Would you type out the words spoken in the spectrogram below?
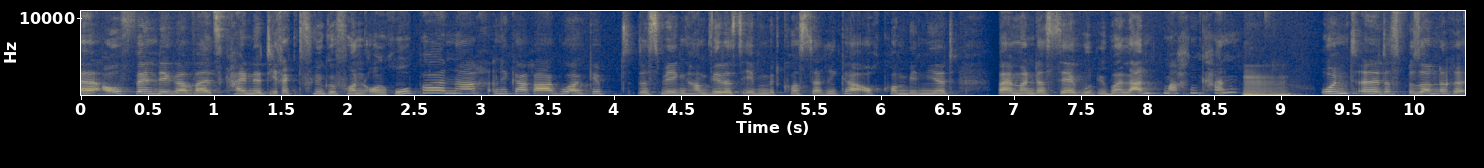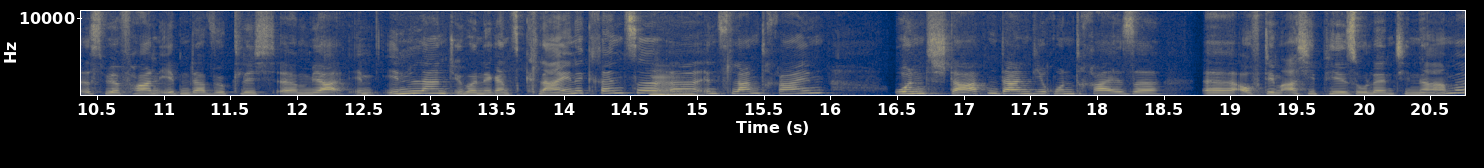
äh, aufwendiger, weil es keine Direktflüge von Europa nach Nicaragua gibt. Deswegen haben wir das eben mit Costa Rica auch kombiniert, weil man das sehr gut über Land machen kann. Mhm. Und äh, das Besondere ist, wir fahren eben da wirklich ähm, ja, im Inland über eine ganz kleine Grenze mhm. äh, ins Land rein und starten dann die Rundreise äh, auf dem Archipel Solentiname.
